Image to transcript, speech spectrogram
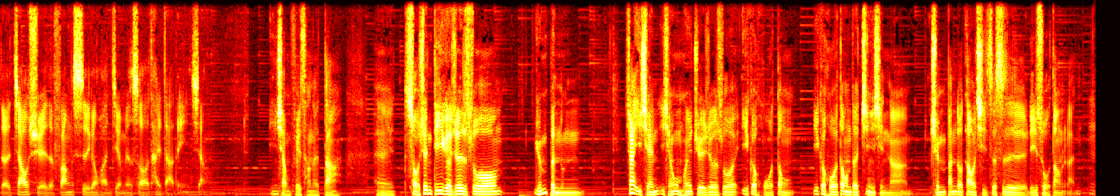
的教学的方式跟环境有没有受到太大的影响？影响非常的大。呃，首先第一个就是说，原本像以前以前我们会觉得就是说，一个活动一个活动的进行啊，全班都到齐，这是理所当然。嗯。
